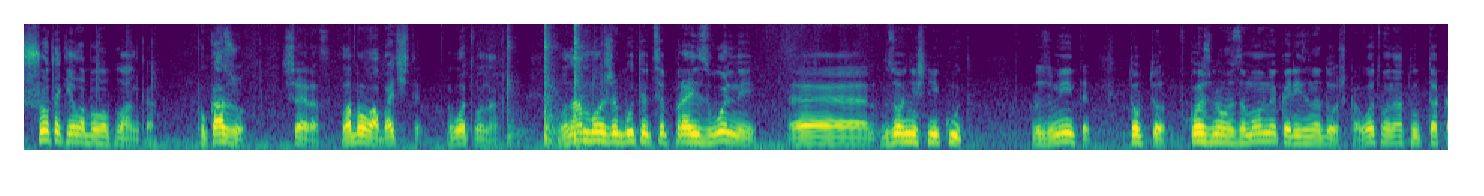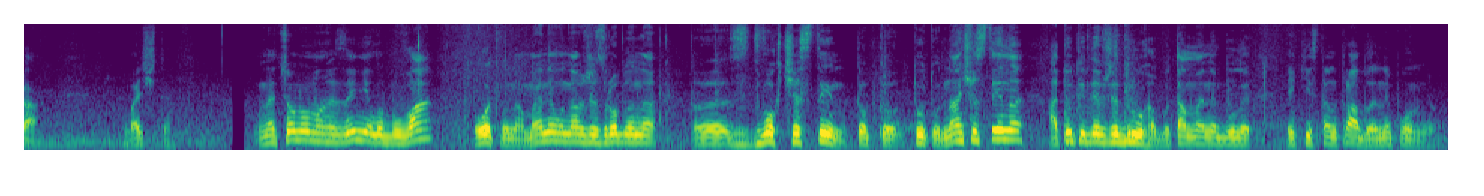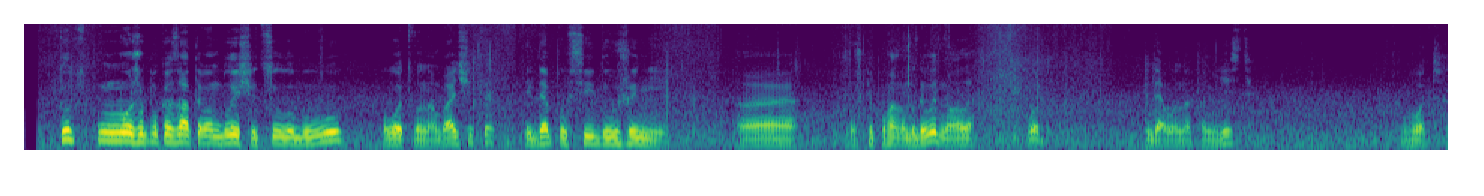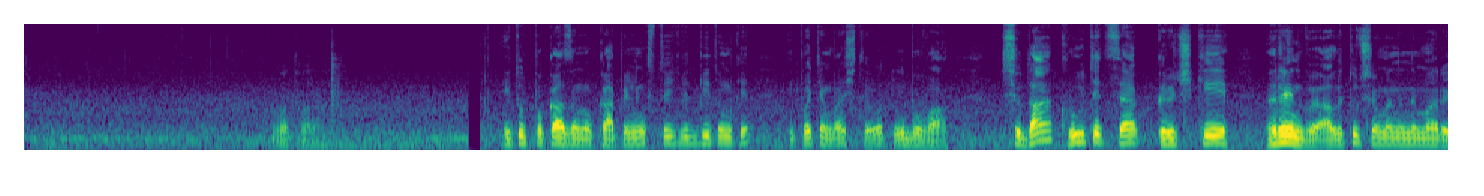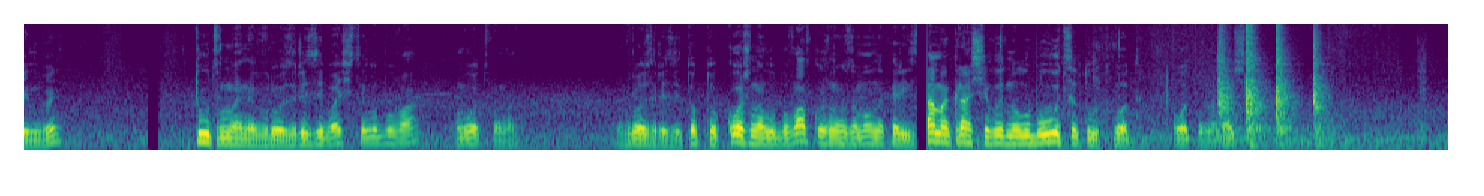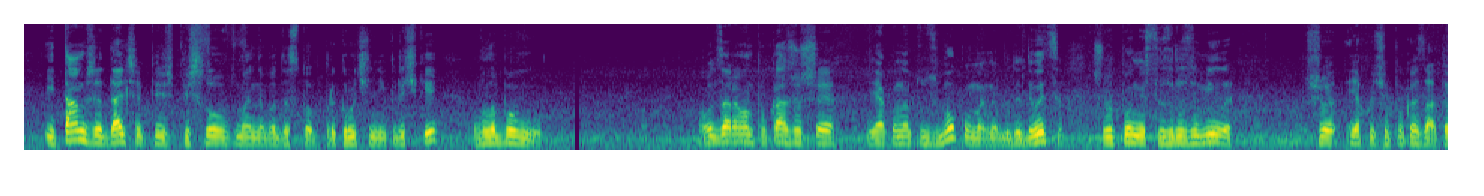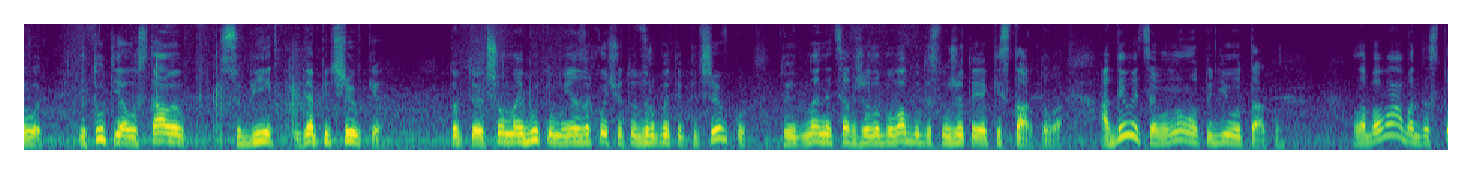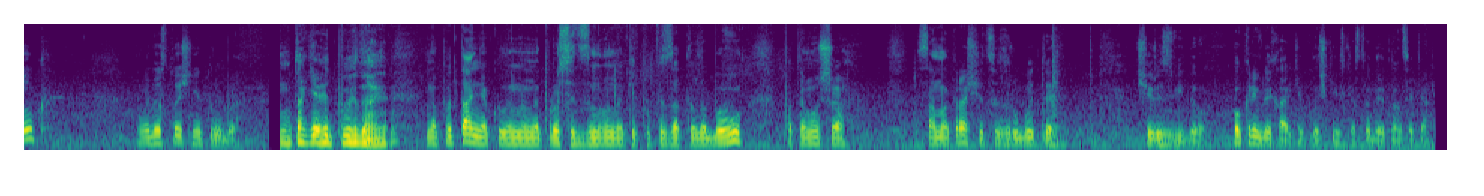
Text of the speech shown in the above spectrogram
Що таке лобова планка? Покажу ще раз. Лобова, бачите? От вона. Вона може бути це произвольний е, зовнішній кут. Розумієте? Тобто в кожного замовника різна дошка. От вона тут така. Бачите? На цьому магазині лобова, от вона. У мене вона вже зроблена е, з двох частин. Тобто тут одна частина, а тут іде вже друга, бо там в мене були якісь там трабли, не пам'ятаю. Тут можу показати вам ближче цю лобову. От вона, бачите, іде по всій довжині. Е, трошки погано буде видно, але от де вона там є. От. От вона. І тут показано капельник стоїть від бітумки, і потім, бачите, от лобова. Сюди крутяться крючки ринви, але тут ще в мене нема ринви. Тут в мене в розрізі, бачите, лобова. От вона. В розрізі. Тобто кожна лобова в кожного замовника різна. Саме краще видно лобову це тут. От, от вона, бачите. І там же далі пішло в мене водосток. Прикручені крючки в лобову. От зараз вам покажу ще, як вона тут збоку в мене буде дивитися, щоб ви повністю зрозуміли, що я хочу показати. От. І тут я уставив собі для підшивки. Тобто, якщо в майбутньому я захочу тут зробити підшивку, то в мене ця вже лобова буде служити як і стартова. А дивиться воно тоді отак. От. Лобова, водосток, водосточні труби. Ну так я відповідаю на питання, коли мене просять замовники показати лобову, тому що саме краще це зробити через відео. Покрівлі Харків, Кличківська 119А.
